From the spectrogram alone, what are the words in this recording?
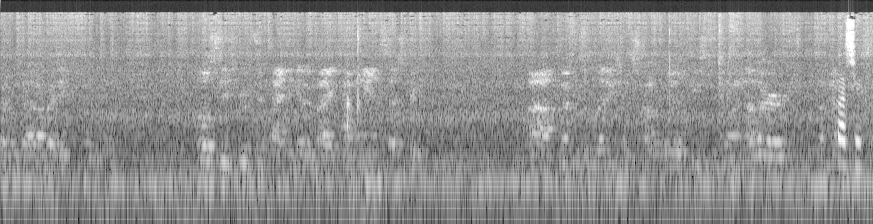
covered that already. Most of these groups are tied together by a common ancestry. Uh, members of the lineage have strong loyalties to one another. Some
